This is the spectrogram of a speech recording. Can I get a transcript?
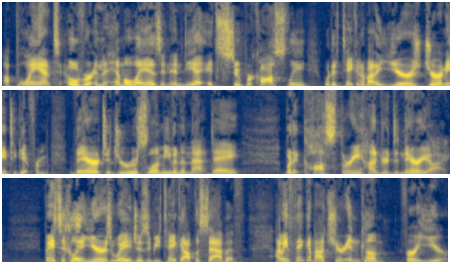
a plant over in the Himalayas in India. It's super costly. Would have taken about a year's journey to get from there to Jerusalem, even in that day but it costs 300 denarii. Basically, a year's wages if you take out the Sabbath. I mean, think about your income for a year.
